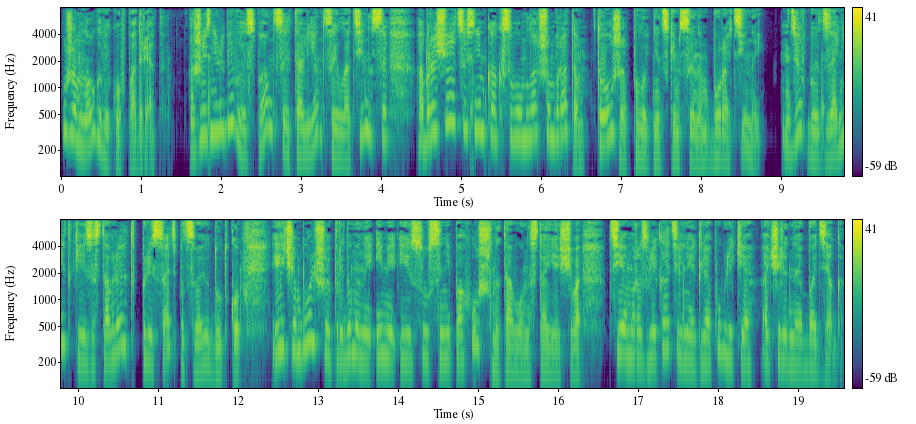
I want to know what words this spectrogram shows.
уже много веков подряд. Жизнелюбивые испанцы, итальянцы и латиносы обращаются с ним как с его младшим братом, тоже плотницким сыном Буратиной дергают за нитки и заставляют плясать под свою дудку. И чем больше придуманный ими Иисус не похож на того настоящего, тем развлекательнее для публики очередная бодяга.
